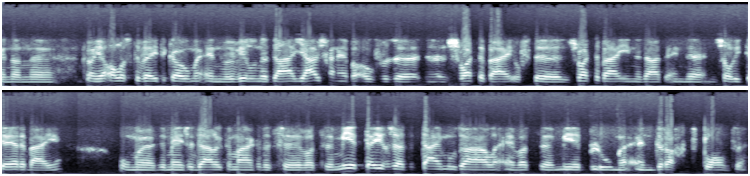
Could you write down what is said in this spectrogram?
En dan eh, kan je alles te weten komen. En we willen het daar juist gaan hebben over de, de zwarte bij. Of de zwarte bij inderdaad en de, de solitaire bijen. Om eh, de mensen duidelijk te maken dat ze wat eh, meer tegels uit de tuin moeten halen. En wat eh, meer bloemen en drachtplanten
